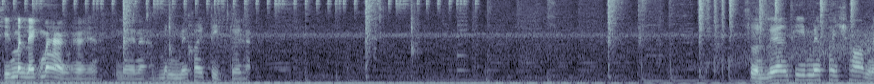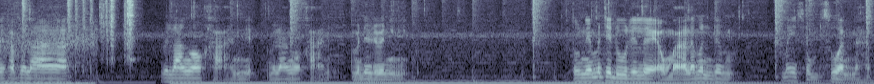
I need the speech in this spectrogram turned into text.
ชิ้นมันเล็กมากเลยเลยนะครับ มันไม่ค่อยติดด้วยแหละส่วนเรื่องที่ไม่ค่อยชอบเลยครับ เวลาเวลางอขาเนี่ยเวลางอขาเนี่ยมันจะเป็นอย่างนี้ ตรงนี้มันจะดูเลยๆออกมา แล้วมันจะไม่สมส่วนนะครับ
